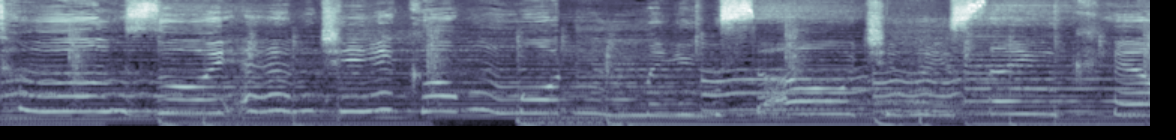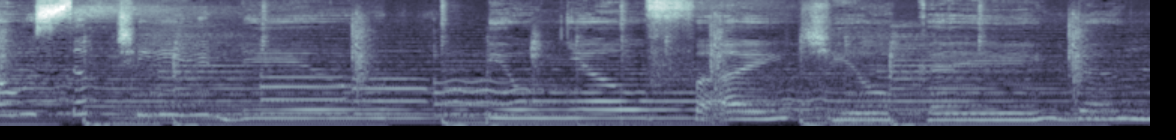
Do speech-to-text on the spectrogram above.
Thương rồi em chỉ không một mình sao trời xanh khéo sắp chi điều yêu nhau phải chiều cay đắng.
